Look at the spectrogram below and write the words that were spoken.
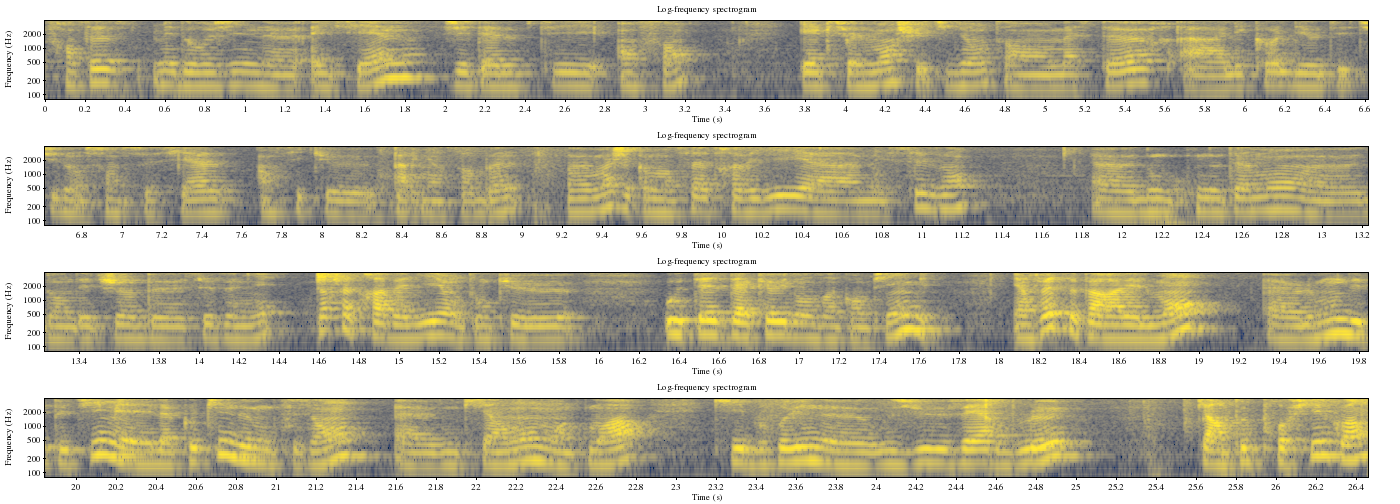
française mais d'origine haïtienne, j'ai été adoptée enfant et actuellement je suis étudiante en master à l'école des hautes études en sciences sociales ainsi que Paris 1 Sorbonne. moi j'ai commencé à travailler à mes 16 ans euh, donc notamment euh, dans des jobs euh, saisonniers. Je cherche à travailler en tant que hôtesse d'accueil dans un camping. Et en fait, parallèlement, le monde est petit, mais la copine de mon cousin, qui a un nom de moins que moi, qui est brune, aux yeux verts bleus, qui a un peu de profil, quoi,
